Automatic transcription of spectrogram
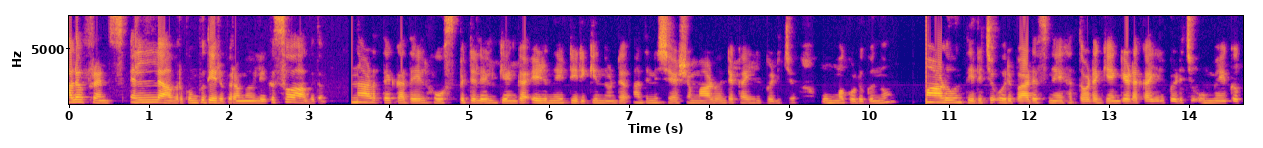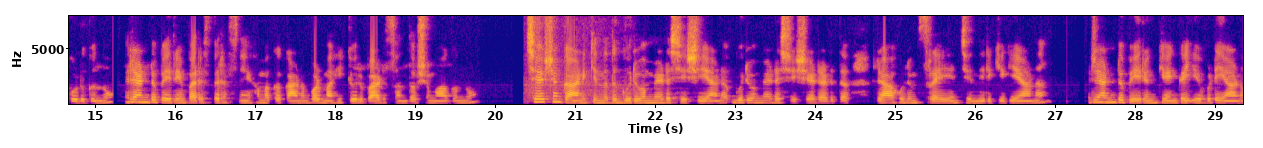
ഹലോ ഫ്രണ്ട്സ് എല്ലാവർക്കും പുതിയൊരു പ്രമോയിലേക്ക് സ്വാഗതം. നാളത്തെ കഥയിൽ ഹോസ്പിറ്റലിൽ ഗംഗ എഴുന്നേറ്റിരിക്കുന്നുണ്ട്. അതിനുശേഷം മാളുവിന്റെ കയ്യിൽ പിടിച്ച് ഉമ്മ കൊടുക്കുന്നു. മാളുവും തിരിച്ച് ഒരുപാട് സ്നേഹത്തോടെ ഗംഗയുടെ കയ്യിൽ പിടിച്ച് ഉമ്മയൊക്കെ കൊടുക്കുന്നു. രണ്ടുപേരെയും പരസ്പരം സ്നേഹമൊക്കെ കാണുമ്പോൾ മഹിക്ക് ഒരുപാട് സന്തോഷമാകുന്നു. ശേഷം കാണിക്കുന്നത് ഗുരുവമ്മയുടെ ശിഷ്യയാണ്. ഗുരുവമ്മയുടെ ശിഷ്യയുടെ അടുത്ത് രാഹുലും ശ്രേയയും ചെന്നിരിക്കുകയാണ്. രണ്ടുപേരും ഗംഗ എവിടെയാണ്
